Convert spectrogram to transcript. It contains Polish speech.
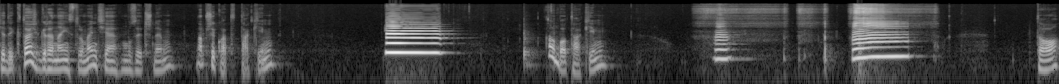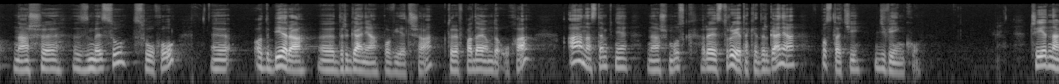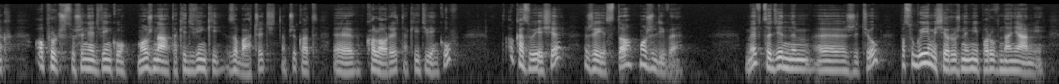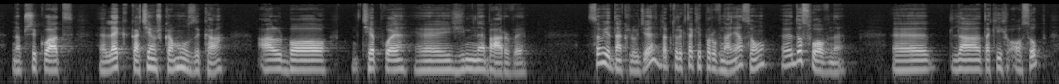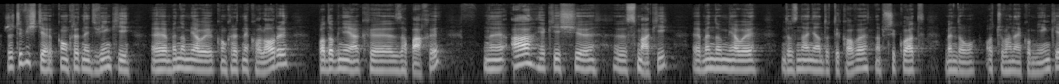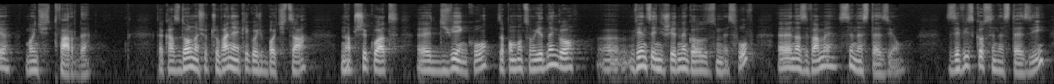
Kiedy ktoś gra na instrumencie muzycznym, na przykład takim, albo takim, to nasz zmysł słuchu e, odbiera e, drgania powietrza, które wpadają do ucha, a następnie nasz mózg rejestruje takie drgania w postaci dźwięku. Czy jednak oprócz słyszenia dźwięku można takie dźwięki zobaczyć, na przykład kolory takich dźwięków? Okazuje się, że jest to możliwe. My w codziennym życiu posługujemy się różnymi porównaniami, na przykład lekka, ciężka muzyka albo ciepłe, e, zimne barwy. Są jednak ludzie, dla których takie porównania są e, dosłowne. E, dla takich osób rzeczywiście konkretne dźwięki będą miały konkretne kolory, podobnie jak zapachy, a jakieś smaki będą miały doznania dotykowe, na przykład będą odczuwane jako miękkie bądź twarde. Taka zdolność odczuwania jakiegoś bodźca na przykład e, dźwięku za pomocą jednego, e, więcej niż jednego zmysłów e, nazywamy synestezją. Zjawisko synestezji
